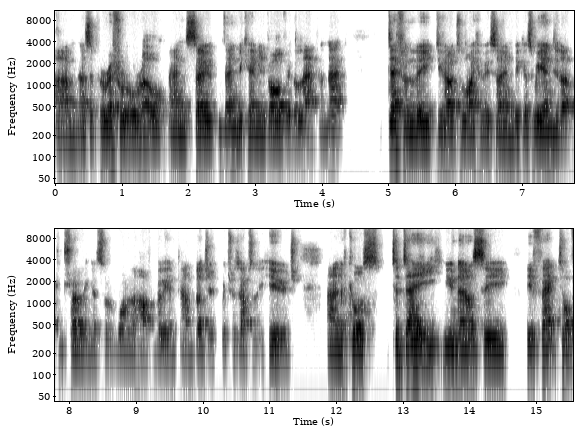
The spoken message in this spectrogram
um, as a peripheral role, and so then became involved with the LEP. And that definitely developed a life of its own because we ended up controlling a sort of one and a half billion pound budget, which was absolutely huge. And of course, today you now see the effect of,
